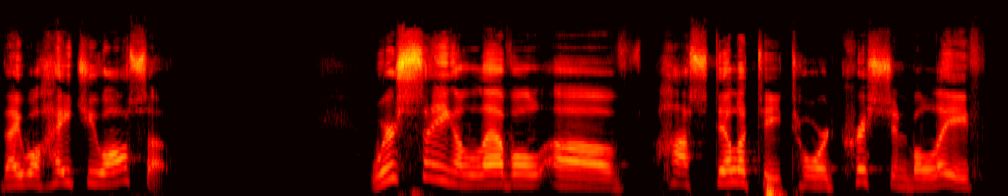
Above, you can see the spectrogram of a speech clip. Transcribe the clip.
they will hate you also. We're seeing a level of hostility toward Christian belief,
